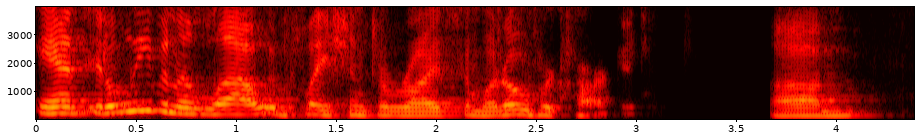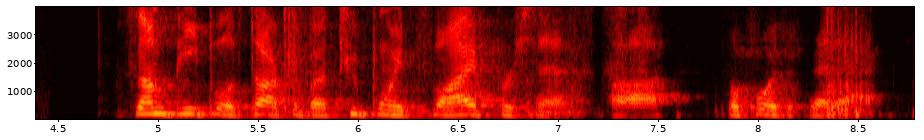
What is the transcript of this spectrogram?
And it'll even allow inflation to rise somewhat over target. Um, some people have talked about 2.5% uh, before the Fed acts.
